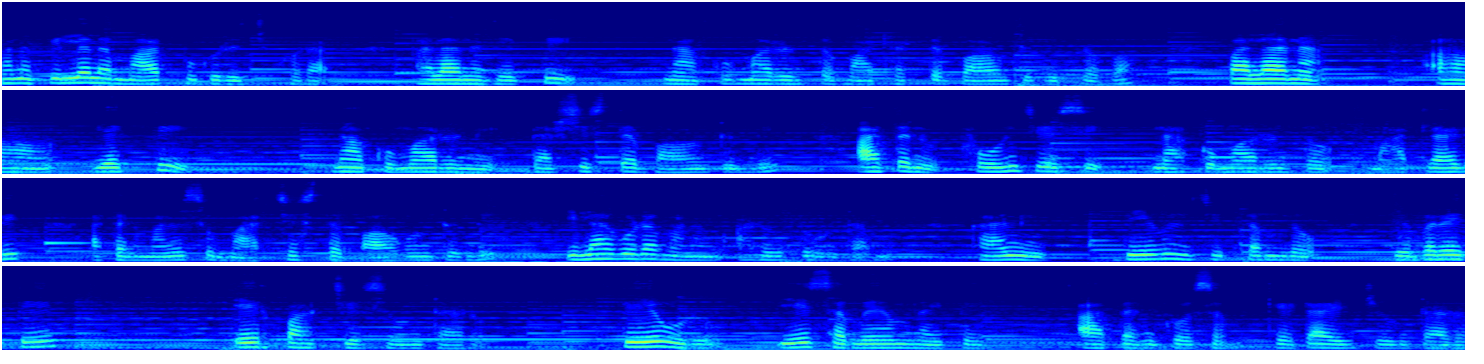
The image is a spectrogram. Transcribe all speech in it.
మన పిల్లల మార్పు గురించి కూడా ఫలానా వ్యక్తి నా కుమారునితో మాట్లాడితే బాగుంటుంది ప్రభా. ఫలానా ఆ, వ్యక్తి నా కుమారుణ్ణి దర్శిస్తే బాగుంటుంది. అతను ఫోన్ చేసి నా కుమారునితో మాట్లాడి అతని మనసు మార్చేస్తే బాగుంటుంది. ఇలా కూడా మనం అడుగుతూ ఉంటాము. కానీ దేవుని చిత్తంలో ఎవరైతే ఏర్పాటు చేసి ఉంటారో దేవుడు ఏ సమయంలో అయితే అతని కోసం కేటాయించి ఉంటాడో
